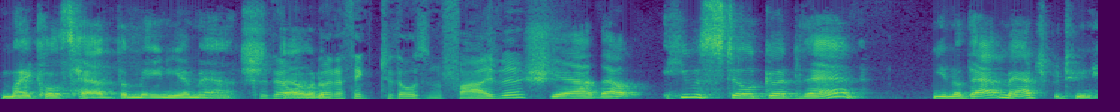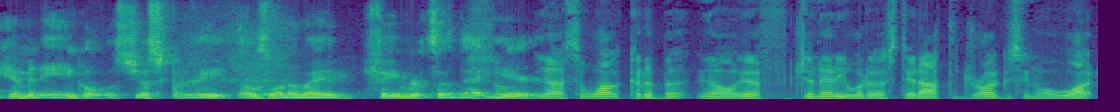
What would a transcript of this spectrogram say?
Michaels had the Mania match, That, that would have been I think 2005 ish. yeah, that he was still good then. You know that match between him and Angle was just great. That was one of my favorites of that So, year. yeah, so what could have been, you know, if Jannetty would have stayed out the drugs, you know, what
